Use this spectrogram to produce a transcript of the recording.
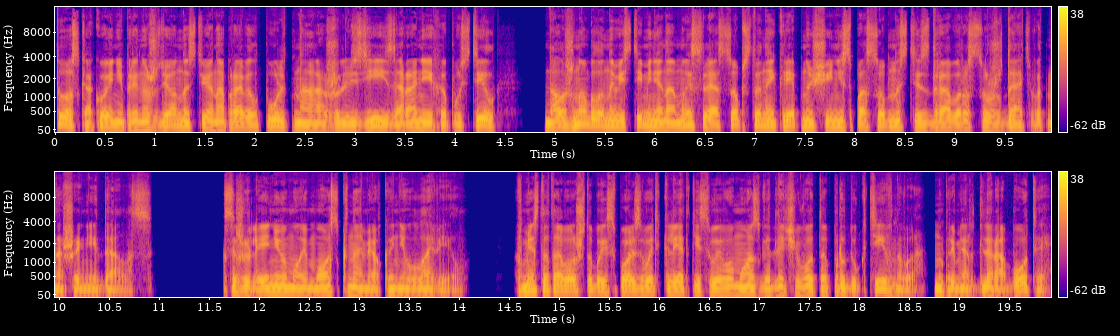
То, с какой непринужденностью я направил пульт на жалюзи и заранее их опустил, должно было навести меня на мысль о собственной крепнущей неспособности здраво рассуждать в отношении Даллас. К сожалению, мой мозг намека не уловил. Вместо того, чтобы использовать клетки своего мозга для чего-то продуктивного, например, для работы,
